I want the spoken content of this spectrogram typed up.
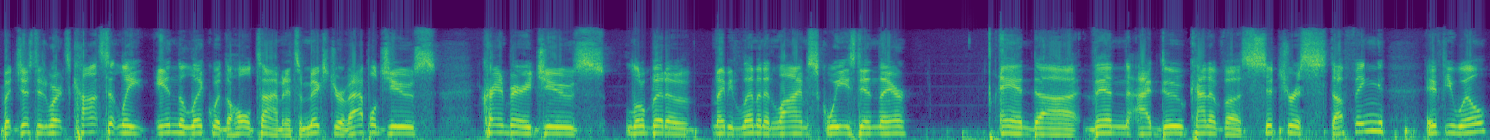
but just as where it's constantly in the liquid the whole time. And it's a mixture of apple juice, cranberry juice, a little bit of maybe lemon and lime squeezed in there. And uh, then I do kind of a citrus stuffing, if you will.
